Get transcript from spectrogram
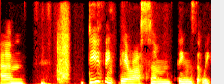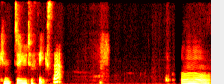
Um, do you think there are some things that we can do to fix that? Mm.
